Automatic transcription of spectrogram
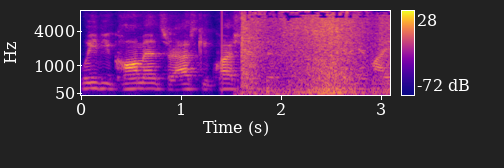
leave you comments or ask you questions and I'm gonna get my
